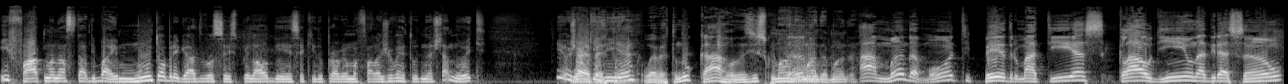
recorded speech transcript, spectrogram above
E Fátima, na cidade de Bahia. Muito obrigado vocês pela audiência aqui do programa Fala Juventude nesta noite. Eu já o Everton, queria. O Everton no carro, nos escutando. Manda, manda, manda. Amanda Monte, Pedro Matias, Claudinho na direção.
